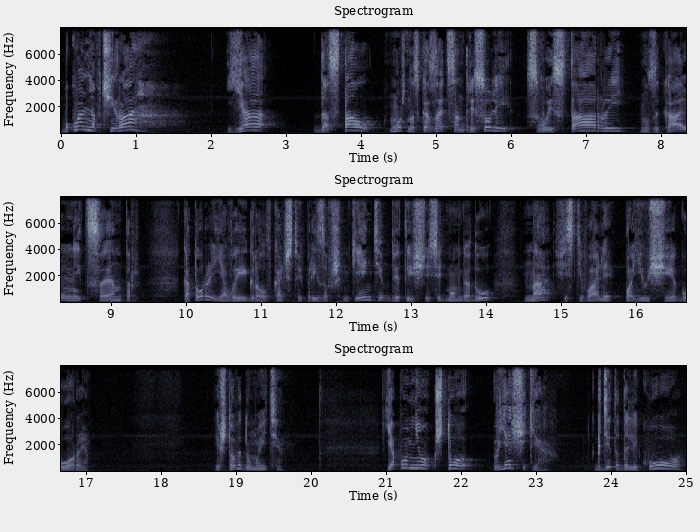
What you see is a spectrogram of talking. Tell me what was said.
Буквально вчера я достал, можно сказать, с антресолей свой старый музыкальный центр, который я выиграл в качестве приза в Шимкенте в 2007 году на фестивале «Поющие горы». И что вы думаете? Я помню, что в ящике где-то далеко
